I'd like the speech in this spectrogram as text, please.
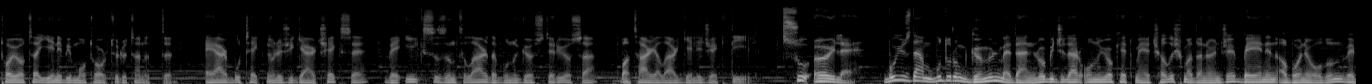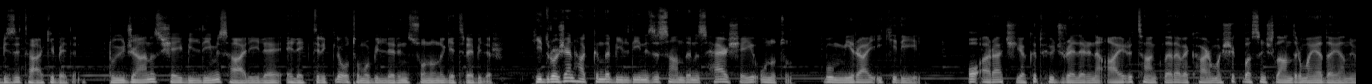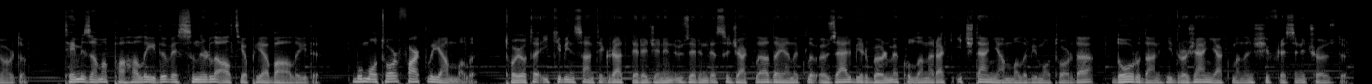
Toyota yeni bir motor türü tanıttı. Eğer bu teknoloji gerçekse ve ilk sızıntılar da bunu gösteriyorsa bataryalar gelecek değil. Su öyle. Bu yüzden bu durum gömülmeden lobiciler onu yok etmeye çalışmadan önce beğenin abone olun ve bizi takip edin. Duyacağınız şey bildiğimiz haliyle elektrikli otomobillerin sonunu getirebilir. Hidrojen hakkında bildiğinizi sandığınız her şeyi unutun. Bu Mirai 2 değil. O araç yakıt hücrelerine ayrı tanklara ve karmaşık basınçlandırmaya dayanıyordu. Temiz ama pahalıydı ve sınırlı altyapıya bağlıydı. Bu motor farklı yanmalı. Toyota 2000 santigrat derecenin üzerinde sıcaklığa dayanıklı özel bir bölme kullanarak içten yanmalı bir motorda doğrudan hidrojen yakmanın şifresini çözdü.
